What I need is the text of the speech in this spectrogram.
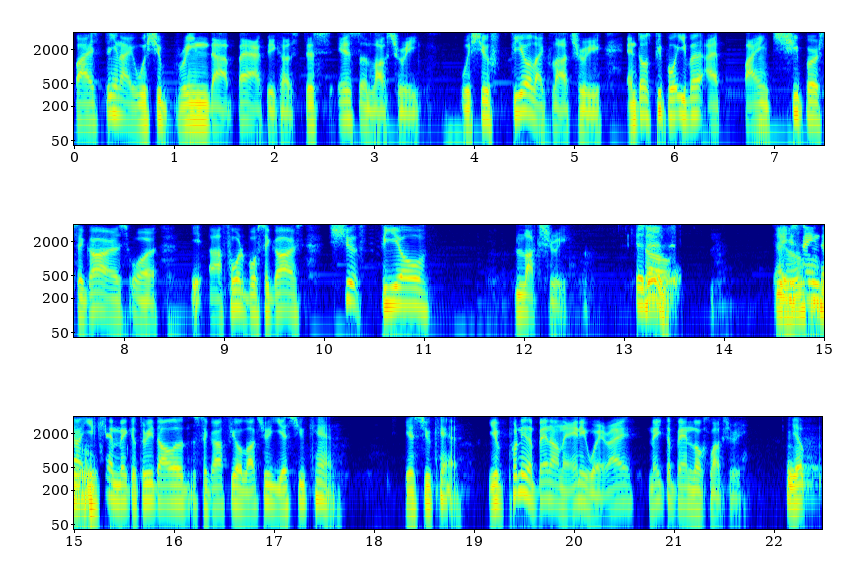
but I think like we should bring that back because this is a luxury. We should feel like luxury, and those people even at buying cheaper cigars or eh, affordable cigars should feel luxury. It is. so, Are you know, saying that you you can't make a three dollar cigar feel luxury? Yes, you can. Yes, you can. You're putting a band on it anyway, right? Make the band look luxury, Yep.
